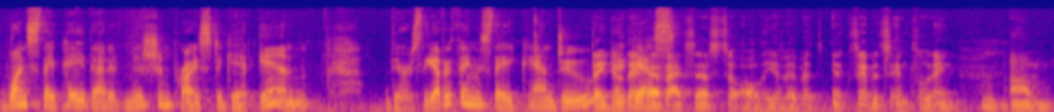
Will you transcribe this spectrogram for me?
once they pay that admission price to get in, there's the other things they can do. They do. Uh, they yes. have access to all the exhibits, exhibits including mm-hmm. um,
